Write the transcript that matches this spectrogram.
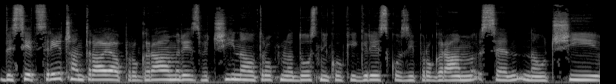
Deset srečanj traja program, res večina otrok mladostnikov, ki gre skozi program, se nauči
